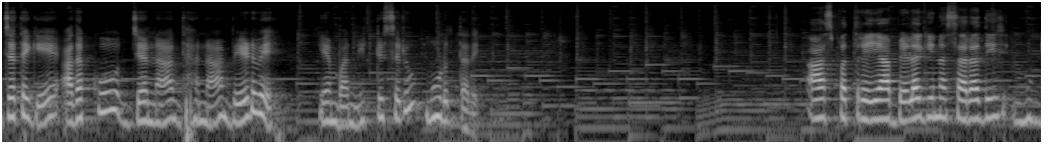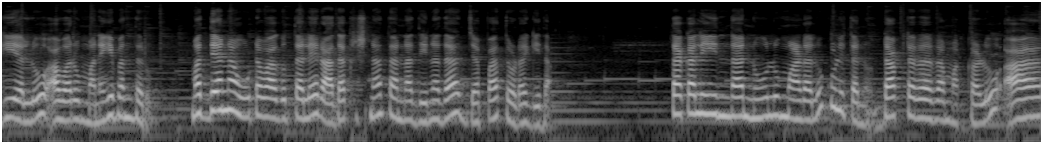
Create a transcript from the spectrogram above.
ಜತೆಗೆ ಅದಕ್ಕೂ ಜನ ಧನ ಬೇಡವೇ ಎಂಬ ನಿಟ್ಟುಸಿರು ಮೂಡುತ್ತದೆ. ಆಸ್ಪತ್ರೆಯ ಬೆಳಗಿನ ಸರದಿ ಮುಗಿಯಲು ಅವರು ಮನೆಗೆ ಬಂದರು. ಮಧ್ಯಾಹ್ನ ಊಟವಾಗುತ್ತಲೇ ರಾಧಾಕೃಷ್ಣ ತನ್ನ ದಿನದ ಜಪ ತೊಡಗಿದ. ತಕಲಿಯಿಂದ ನೂಲು ಮಾಡಲು ಕುಳಿತನು. ಡಾಕ್ಟರರ ಮಕ್ಕಳು, ಆ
